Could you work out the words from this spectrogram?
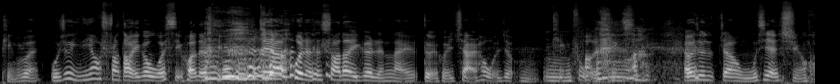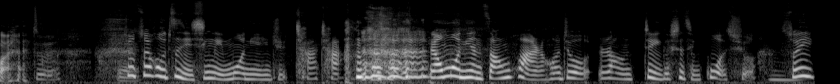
评论，我就一定要刷到一个我喜欢的评论，这样或者是刷到一个人来怼回去啊，然后我就嗯平复我的心情，然后就是这样无限循环。对，就最后自己心里默念一句“叉叉”，然后默念脏话，然后就让这个事情过去了。所以，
